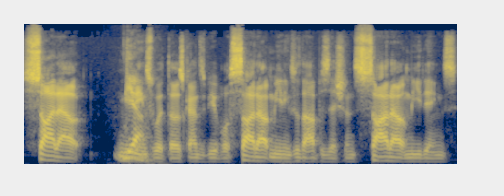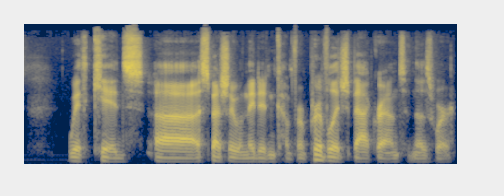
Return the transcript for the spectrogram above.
sought out meetings yeah. with those kinds of people, sought out meetings with opposition, sought out meetings with kids, uh, especially when they didn't come from privileged backgrounds, and those were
